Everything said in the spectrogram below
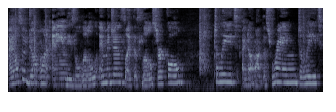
I also don't want any of these little images, like this little circle delete. I don't want this ring, delete.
